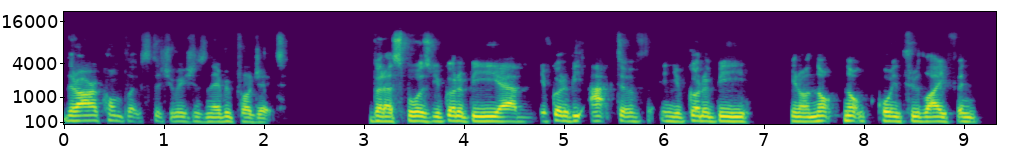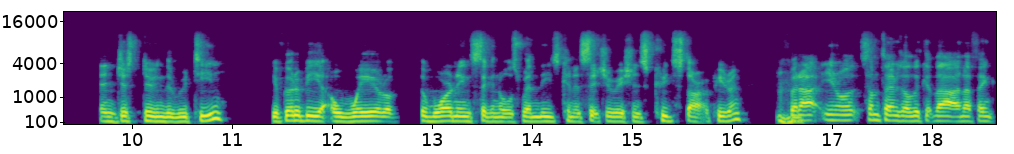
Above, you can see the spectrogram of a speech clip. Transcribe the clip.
there are complex situations in every project, but I suppose you've got to be um, you've got to be active and you've got to be you know not not going through life and and just doing the routine. You've got to be aware of the warning signals when these kind of situations could start appearing. Mm-hmm. But I, you know, sometimes I look at that and I think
